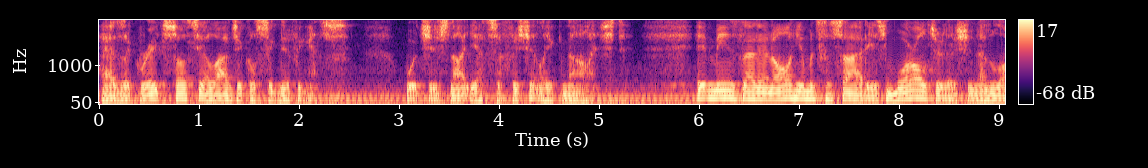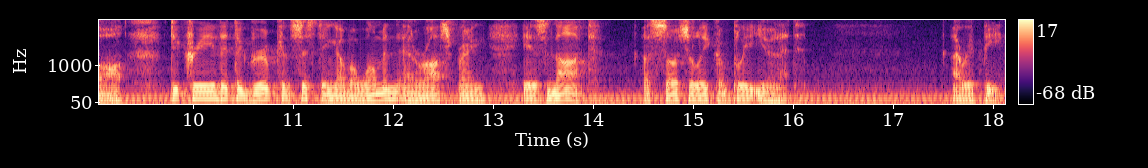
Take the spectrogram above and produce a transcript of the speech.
has a great sociological significance, which is not yet sufficiently acknowledged. It means that in all human societies, moral tradition and law decree that the group consisting of a woman and her offspring is not a socially complete unit. I repeat,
